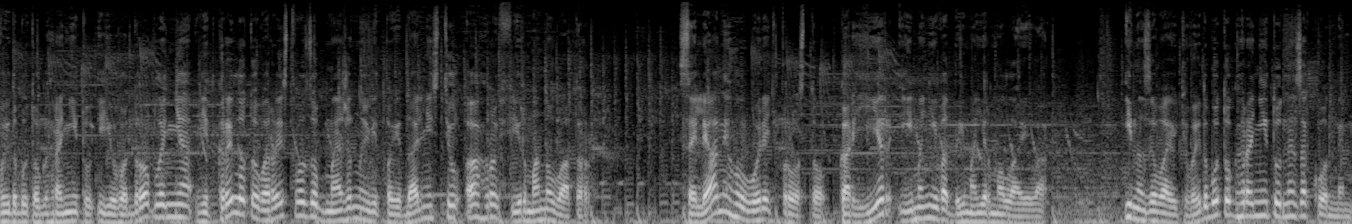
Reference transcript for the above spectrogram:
Видобуток граніту і його дроблення відкрило товариство з обмеженою відповідальністю агрофірма Новатор. Селяни говорять просто кар'єр імені Вадима Єрмолаєва і називають видобуток граніту незаконним,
